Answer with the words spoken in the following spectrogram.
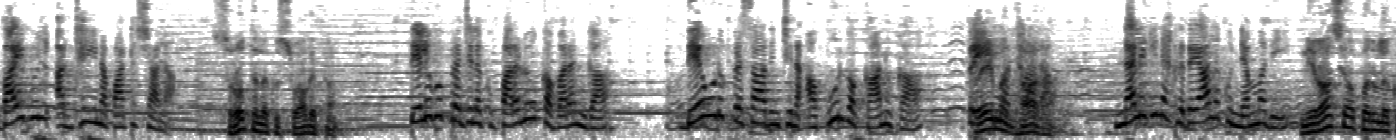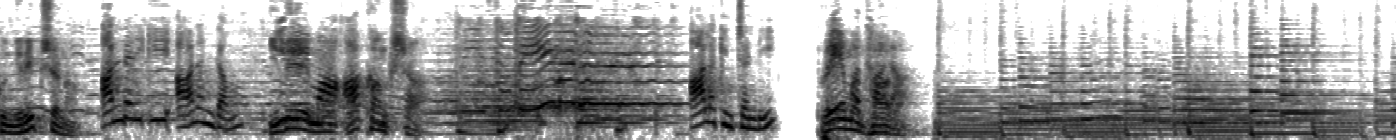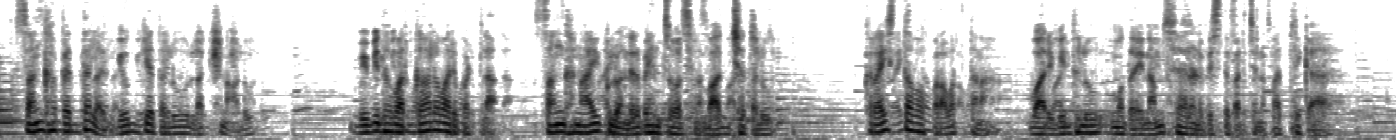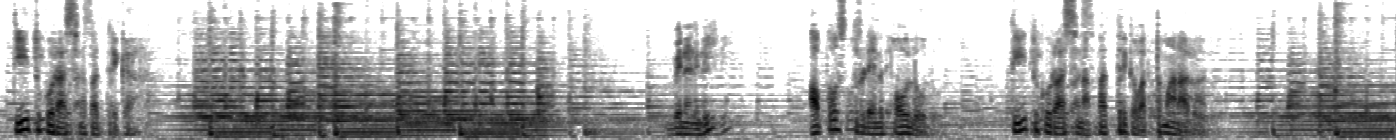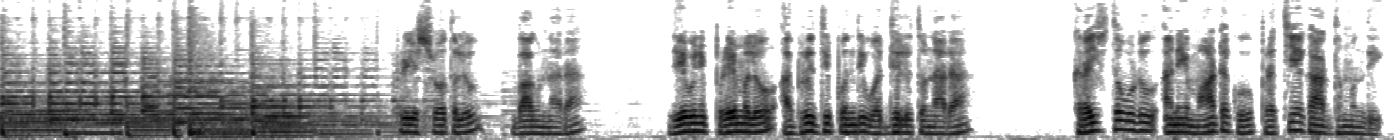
Bible అధ్యయన పాఠశాల. శ్రోతలకు స్వాగతం. తెలుగు ప్రజలకు పరలోక వరంగా దేవుడు ప్రసాదించిన అపూర్వ కానుక ప్రేమధార. నలిగిన హృదయాలకు నెమ్మది. నిరాశాపరులకు నిరీక్షణ. అందరికీ ఆనందం. ఇదే మా ఆకాంక్ష. ఆలకించండి. ప్రేమధార. సంఘ పెద్దల యోగ్యతలు లక్షణాలు వివిధ వర్గాల వారి పట్ల సంఘ నాయకులు నిర్వహించవలసిన బాధ్యతలు క్రైస్తవ ప్రవర్తన వారి విధులు మొదలైన అంశాలను విస్తపరిచిన పత్రిక తీతుకు రాసిన పత్రిక. వినండి. అపోస్తుడైన పౌలు తీతుకు రాసిన పత్రిక వర్తమానాలు. ప్రియ శ్రోతలు బాగున్నారా? దేవుని ప్రేమలో అభివృద్ధి పొంది వర్ధిల్లుతున్నారా? క్రైస్తవుడు అనే మాటకు ప్రత్యేక అర్థముంది.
